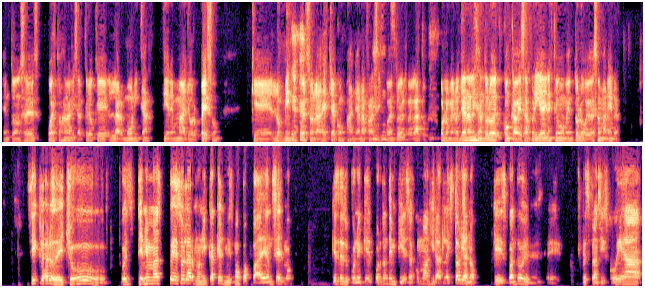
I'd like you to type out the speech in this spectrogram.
Entonces, puestos a analizar, creo que la armónica tiene mayor peso que los mismos personajes que acompañan a Francisco dentro sí. del relato. Por lo menos ya analizándolo de, con cabeza fría en este momento lo veo de esa manera. Sí, claro, de hecho, pues tiene más peso la armónica que el mismo papá de Anselmo, que se supone que es por donde empieza como a girar la historia, ¿no? Que es cuando el, eh, pues Francisco ve, a,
